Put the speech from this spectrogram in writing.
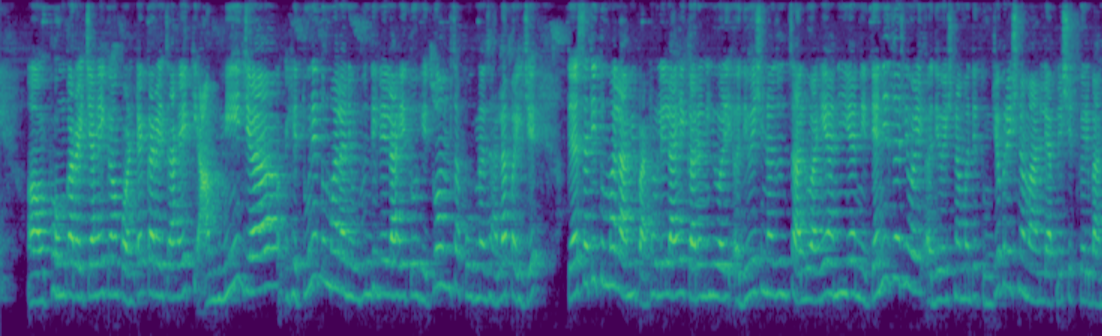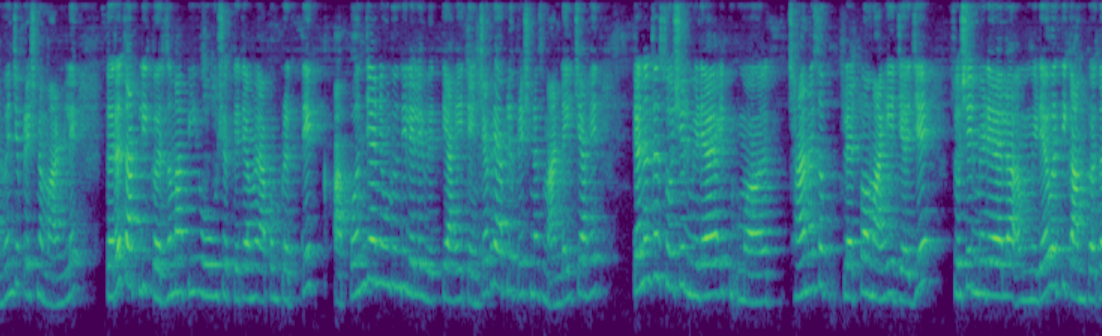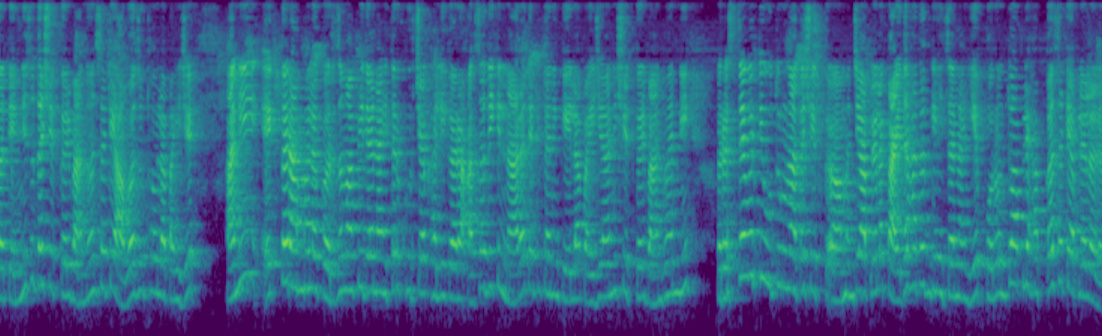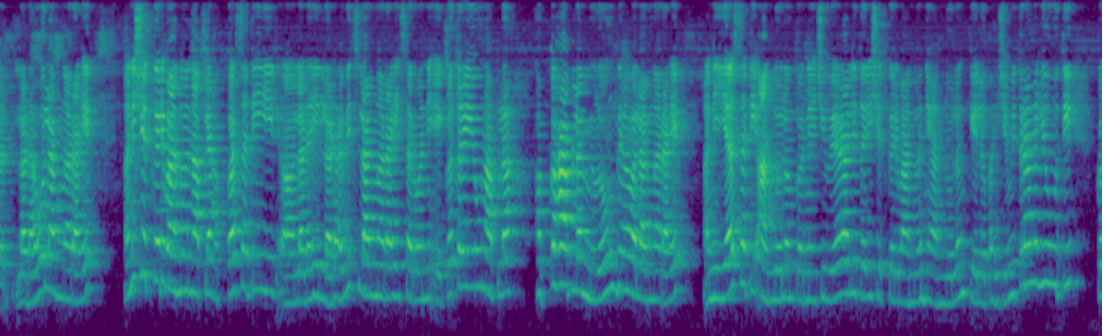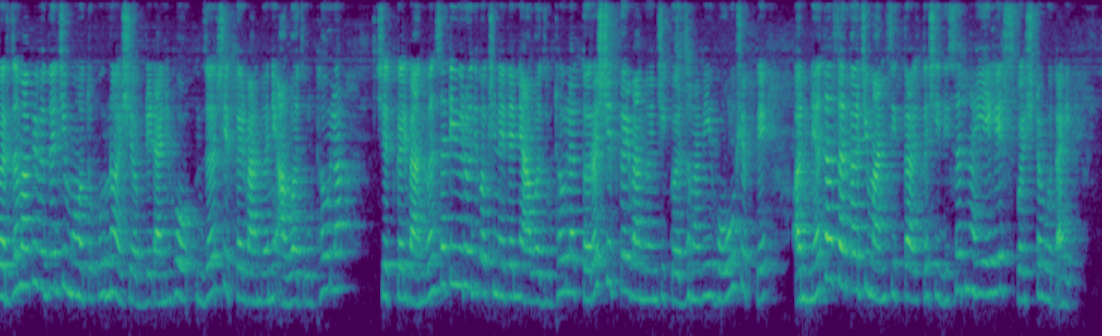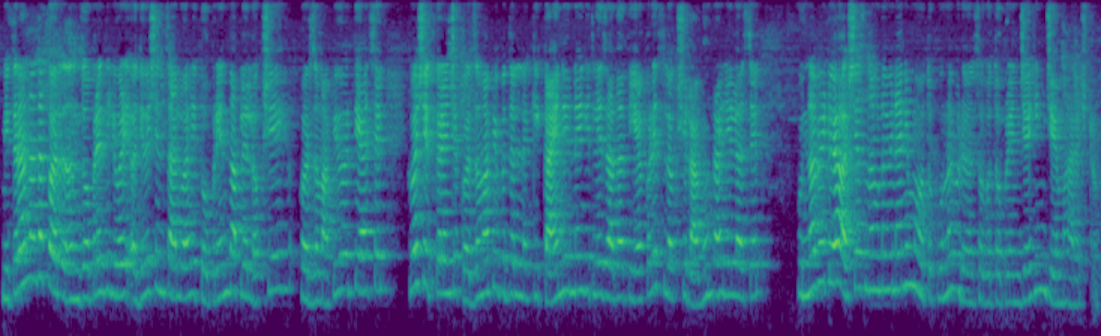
फोन करायचे आहे किंवा कॉन्टॅक्ट करायचा आहे की आम्ही ज्या हेतूने तुम्हाला निवडून दिलेला आहे तो हेतू आमचा पूर्ण झाला पाहिजे. त्यासाठी तुम्हाला आम्ही पाठवलेलं आहे. कारण हिवाळी अधिवेशन अजून चालू आहे आणि या नेत्यांनी जर हिवाळी अधिवेशनामध्ये तुमचे प्रश्न मांडले आपले शेतकरी बांधवांचे प्रश्न मांडले तरच आपली कर्जमाफी होऊ शकते. त्यामुळे आपण प्रत्येक आपण ज्या निवडून दिलेले व्यक्ती आहे त्यांच्याकडे आपले प्रश्न मांडायचे आहेत. त्यानंतर सोशल मीडिया एक छान असं प्लॅटफॉर्म आहे. जे जे सोशल मीडियाला मीडियावरती काम करतात त्यांनी सुद्धा शेतकरी बांधवांसाठी आवाज उठवला पाहिजे. आणि एकतर आम्हाला कर्जमाफी द्या नाहीतर खुर्च्या खाली करा असा देखील नारा त्या ठिकाणी केला पाहिजे. आणि शेतकरी बांधवांनी रस्त्यावरती उतरून आता शेत म्हणजे आपल्याला कायदा हातात घ्यायचा नाहीये परंतु आपल्या हक्कासाठी आपल्याला लढावं लागणार आहे. आणि शेतकरी बांधवांना आपल्या हक्कासाठी ही लढाई लढावीच लागणार आहे. सर्वांनी एकत्र येऊन आपला हक्क हा आपला मिळवून घ्यावा लागणार आहे. आणि यासाठी आंदोलन करण्याची वेळ आली तरी शेतकरी बांधवांनी आंदोलन केलं पाहिजे. मित्रांनो ही होती कर्जमाफीबद्दलची महत्त्वपूर्ण अशी अपडेट आणि हो जर शेतकरी बांधवांनी आवाज उठवला शेतकरी बांधवांसाठी विरोधी पक्षनेत्यांनी आवाज उठवला तरच शेतकरी बांधवांची कर्जमाफी होऊ शकते. अन्यथा सरकारची मानसिकता तशी दिसत नाहीये हे स्पष्ट होत आहे. मित्रांनो आता कर जोपर्यंत हिवाळी अधिवेशन चालू आहे तोपर्यंत आपले लक्ष कर्जमाफीवरती असेल किंवा शेतकऱ्यांच्या कर्जमाफीबद्दल नक्की काय निर्णय घेतले जातात याकडेच लक्ष लागून राहिलेलं असेल. पुन्हा भेटूया अशाच नवनवीन आणि महत्त्वपूर्ण व्हिडिओसोबत. तोपर्यंत जय हिंद जय महाराष्ट्र.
